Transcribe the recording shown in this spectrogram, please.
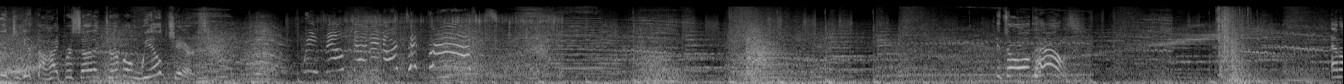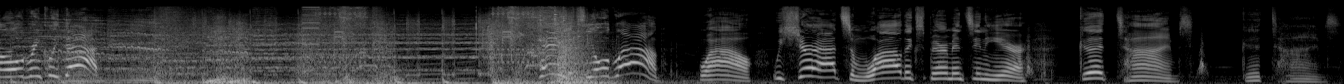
did you get the hypersonic turbo wheelchairs? We built them in arts and crafts. It's our old house! And our old wrinkly dad! The lab! Wow, we sure had some wild experiments in here. Good times. Good times.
